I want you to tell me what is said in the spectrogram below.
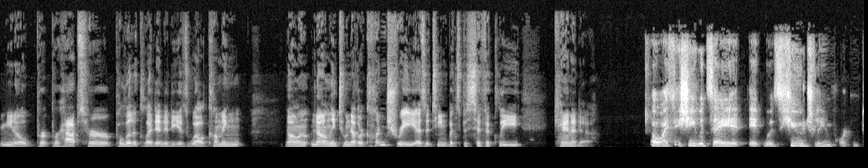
you know, per, perhaps her political identity as well, coming not not only to another country as a teen, but specifically Canada? Oh, I think she would say it, it was hugely important.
